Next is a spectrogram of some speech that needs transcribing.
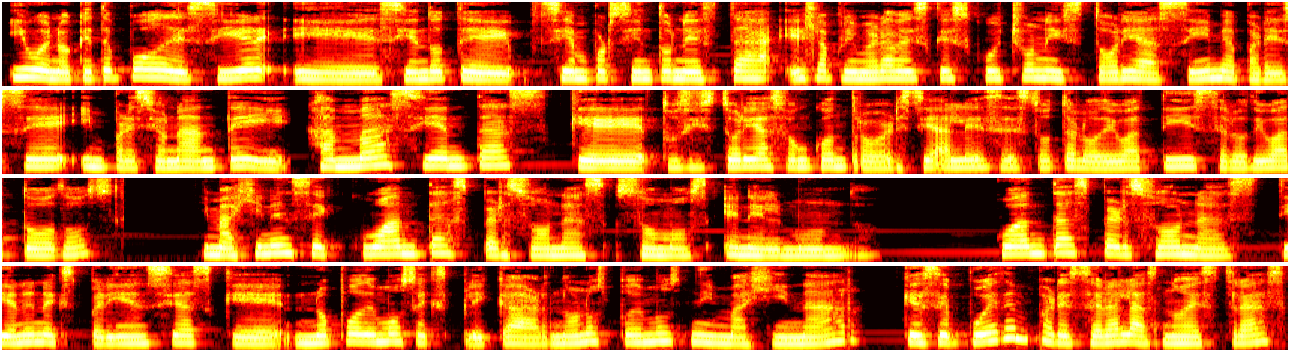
Y bueno, ¿qué te puedo decir? Eh, siéndote 100% honesta, es la primera vez que escucho una historia así, me parece impresionante y jamás sientas que tus historias son controversiales. Esto te lo digo a ti, se lo digo a todos. Imagínense cuántas personas somos en el mundo. Cuántas personas tienen experiencias que no podemos explicar, no nos podemos ni imaginar, que se pueden parecer a las nuestras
